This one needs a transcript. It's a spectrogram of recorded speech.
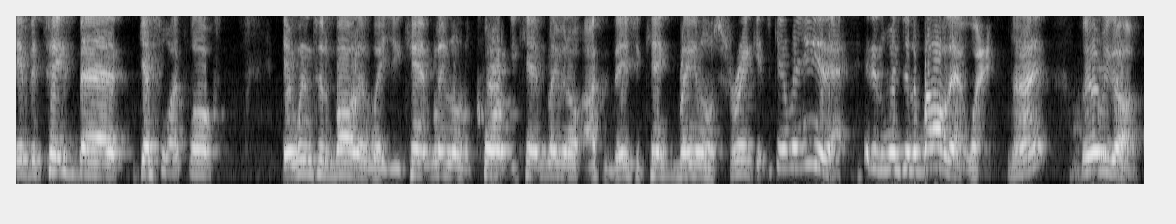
If it tastes bad, guess what, folks? It went into the bottle that way. You can't blame it on the cork. You can't blame it on oxidation. You can't blame it on shrinkage. You can't blame any of that. It just went to the bottle that way. All right? So here we go.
